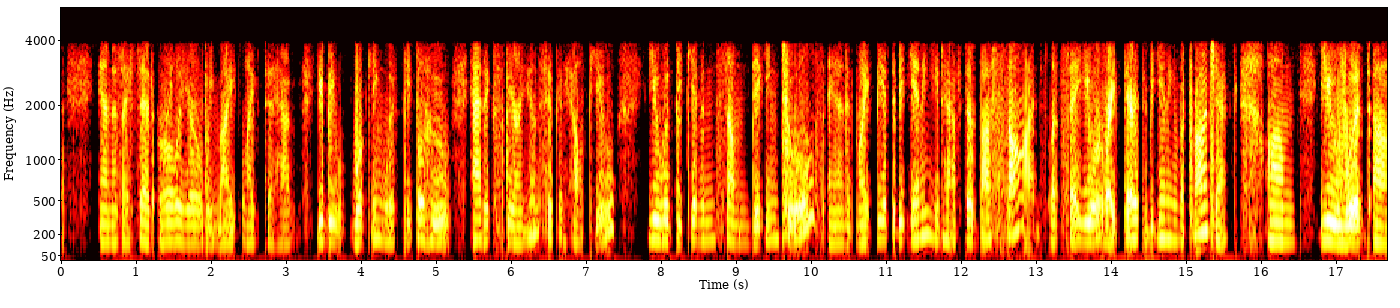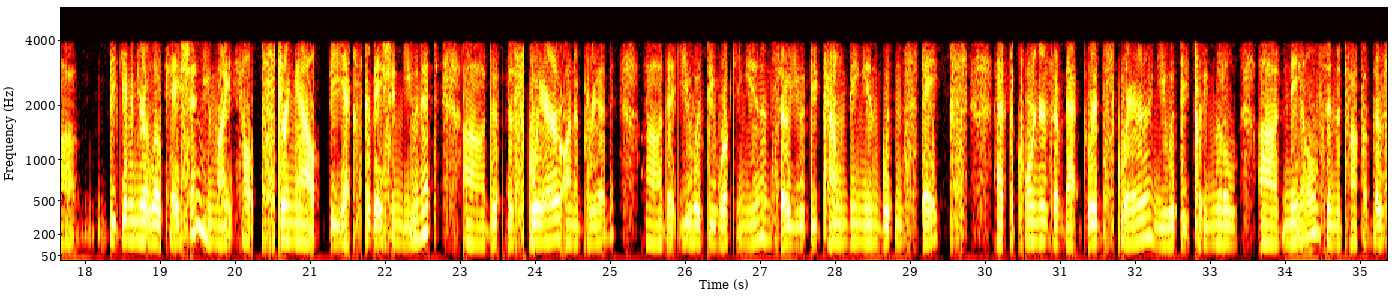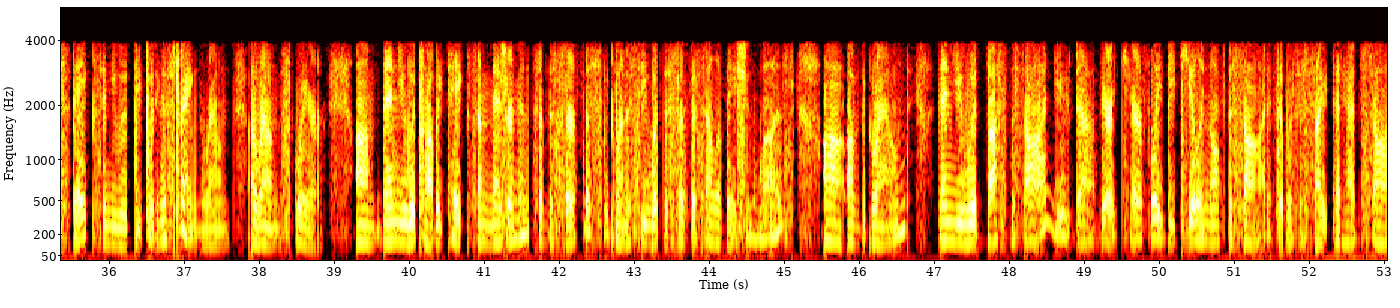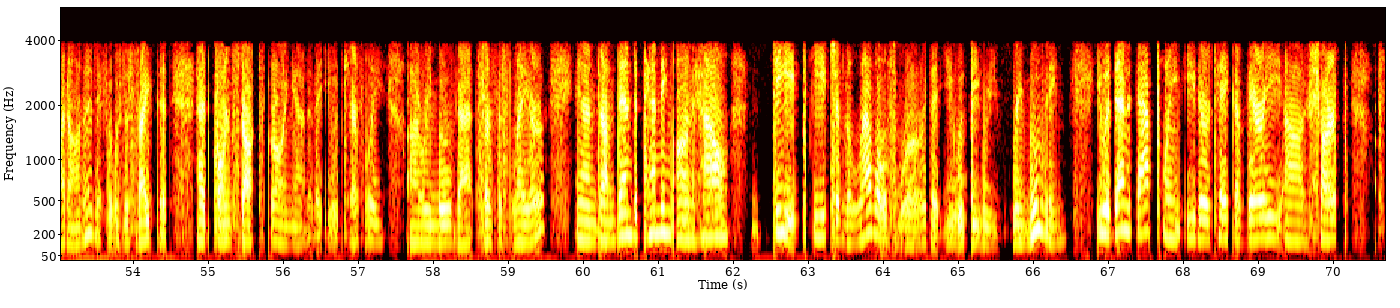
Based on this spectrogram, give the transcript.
And as I said earlier, we might like to have you be working with people who had experience who could help you. You would be given some digging tools, and it might be at the beginning you'd have to bust sod. Let's say you were right there at the beginning of a project. Um, you would uh, be given your location. You might help string out the excavation unit, uh, the, the square on a grid uh, that you would be working in, and so you would be pounding in wooden stakes at the corners of that grid square, and you would be putting little uh, nails in the top of those stakes, and you would be putting a string around around the square. Um, then you would probably take some measurements of the surface. We'd want to see what the surface elevation was uh, of the ground. then you would bust the sod. You'd uh, very carefully be peeling off the sod if it was a site that had sod on it. If it was a site that had corn stalks growing out of it, you would carefully uh, remove that surface layer. And um, then, depending on how deep each of the levels were that you would be re- removing, you would then at that point either take a very uh, sharp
